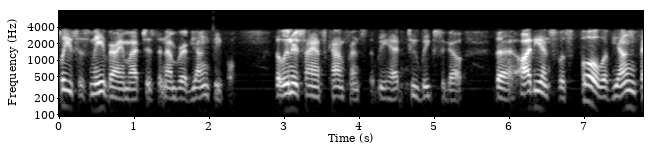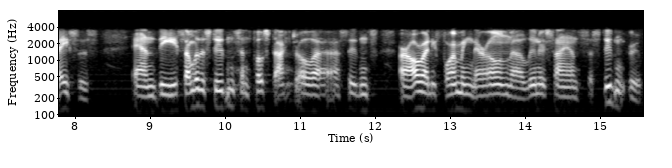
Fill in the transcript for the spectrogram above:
pleases me very much is the number of young people. The Lunar Science Conference that we had two weeks ago, the audience was full of young faces and the some of the students and postdoctoral uh, students are already forming their own uh, lunar science uh, student group.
